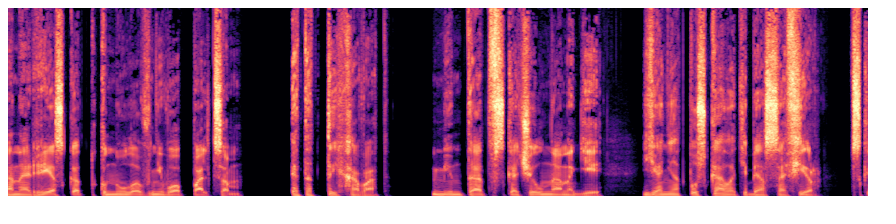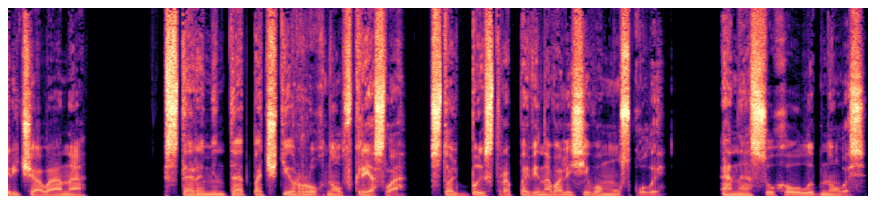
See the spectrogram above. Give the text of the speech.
Она резко ткнула в него пальцем. «Это ты, Хават!» Ментат вскочил на ноги — «Я не отпускала тебя, Сафир!» — вскричала она. Старый ментат почти рухнул в кресло. Столь быстро повиновались его мускулы. Она сухо улыбнулась.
